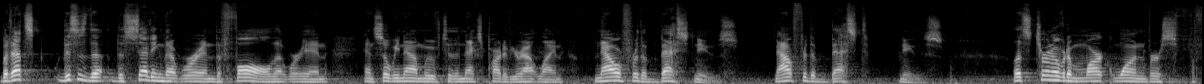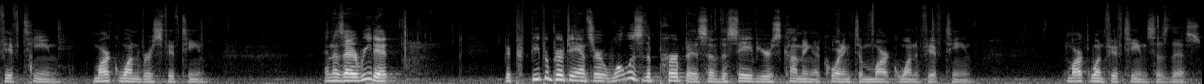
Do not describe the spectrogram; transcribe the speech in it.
But that's this is the, the setting that we're in, the fall that we're in, and so we now move to the next part of your outline. Now for the best news. Now for the best news. Let's turn over to Mark 1, verse 15. Mark 1, verse 15. And as I read it, be prepared to answer what was the purpose of the Savior's coming according to Mark 1:15. Mark 1:15 says this.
